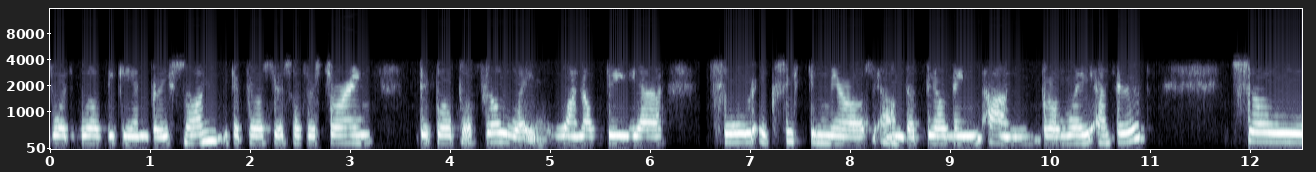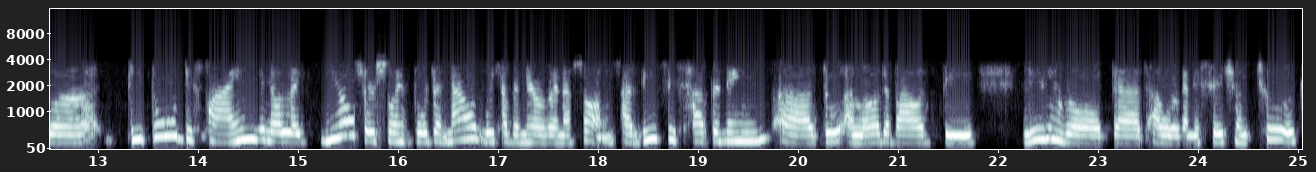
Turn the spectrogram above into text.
what will begin very soon, the process of restoring the Pope of Broadway, one of the uh, four existing murals on the building on Broadway and Third. So uh, people define, you know, like murals are so important. Now we have a mural renaissance. And this is happening uh, to a lot about the leading role that our organization took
